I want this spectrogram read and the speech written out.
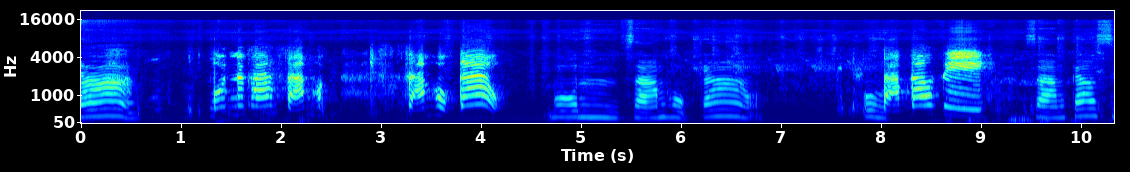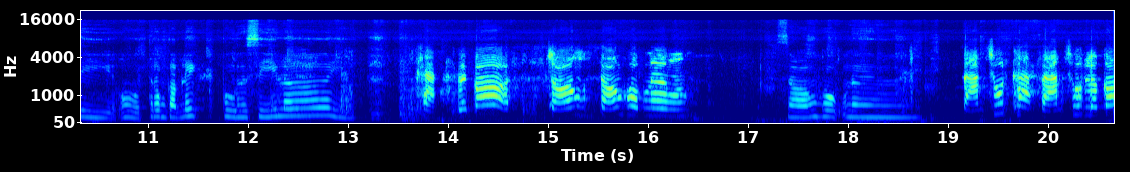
จ้า บนนะคะสามสามหกเก้าบนสามหกเก้าโอ้สามเก้าสี่สามเก้าสี่โอ้ตรงกับเลขปุรสีเลย ค่ะ แล้วก็สองสองหกหนึ่งสองหกหนึ่ง สามชุดค่ะสามชุดแล้วก็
